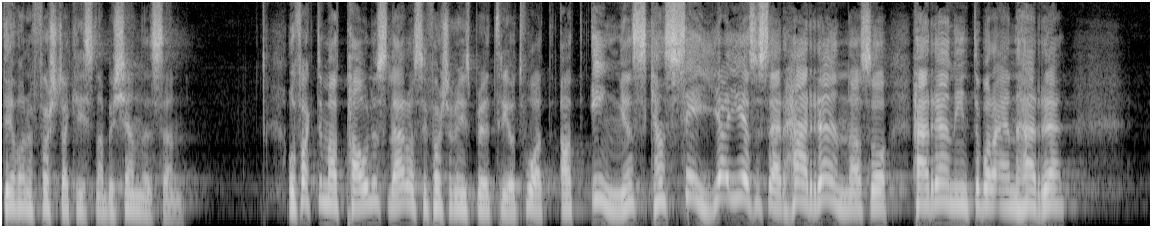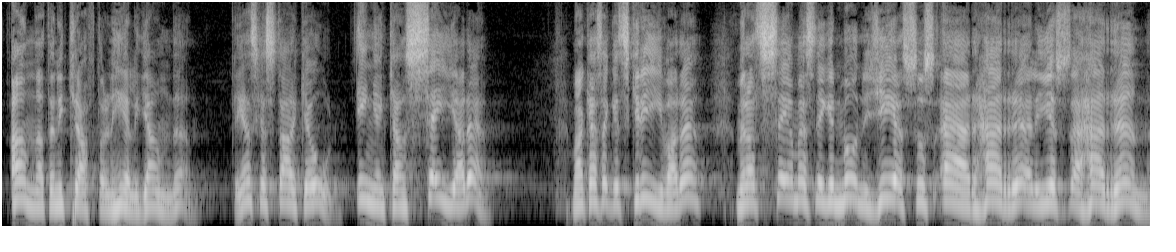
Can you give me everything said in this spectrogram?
Det var den första kristna bekännelsen. Och faktum är att Paulus lär oss i första Korinthierbrevet 3 och 2 att, att ingen kan säga Jesus är Herren, alltså Herren, inte bara en Herre, annat än i kraft av den helige Ande. Det är ganska starka ord. Ingen kan säga det. Man kan säkert skriva det, men att säga med sin egen mun, Jesus är Herre eller Jesus är Herren,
